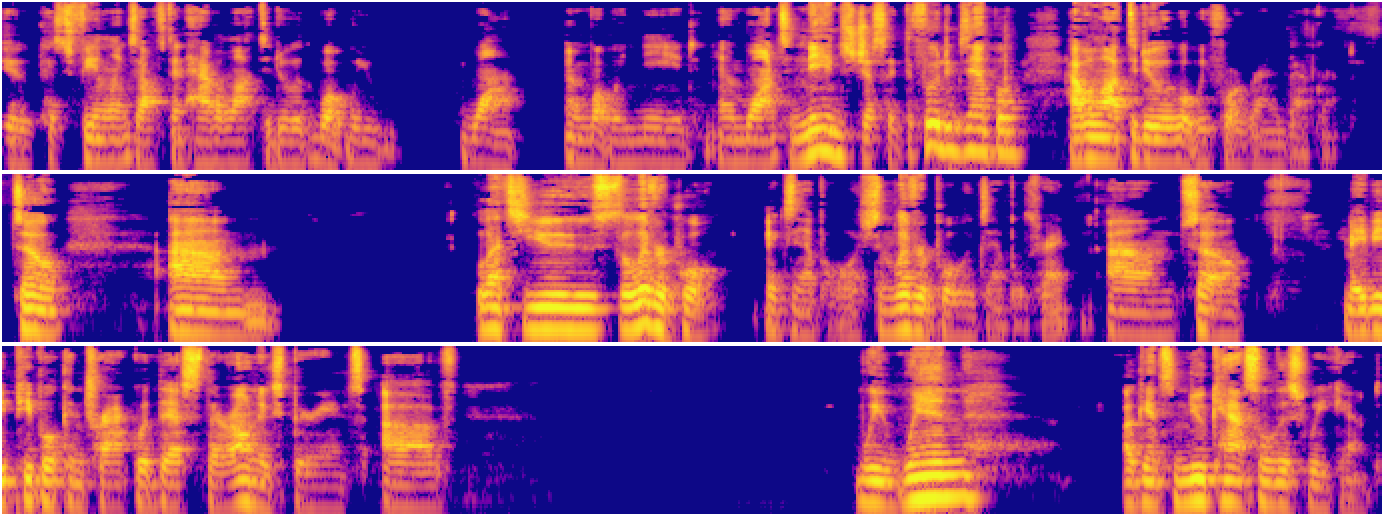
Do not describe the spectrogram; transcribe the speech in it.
too, because feelings often have a lot to do with what we want and what we need and wants and needs, just like the food example, have a lot to do with what we foreground and background. So, um, let's use the Liverpool example or some Liverpool examples, right? Um, so maybe people can track with this their own experience of we win against Newcastle this weekend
